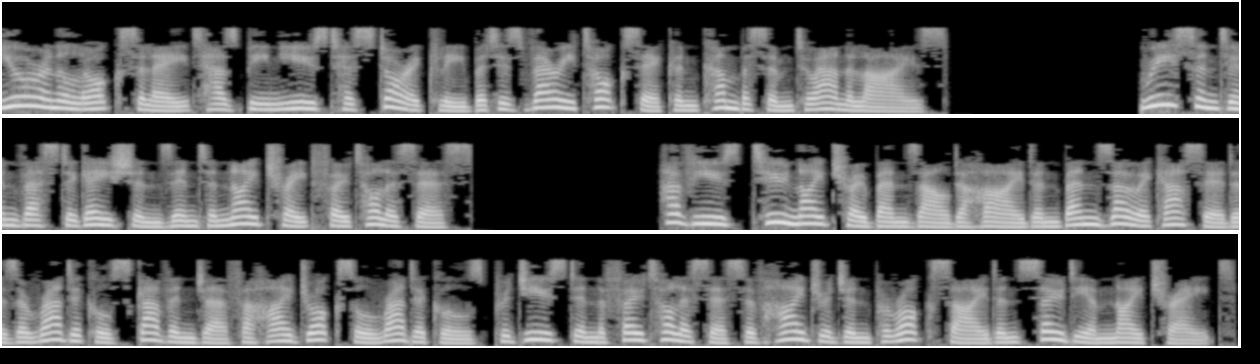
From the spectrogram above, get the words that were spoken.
Uranyl oxalate has been used historically but is very toxic and cumbersome to analyze. Recent investigations into nitrate photolysis have used 2-nitrobenzaldehyde and benzoic acid as a radical scavenger for hydroxyl radicals produced in the photolysis of hydrogen peroxide and sodium nitrate.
